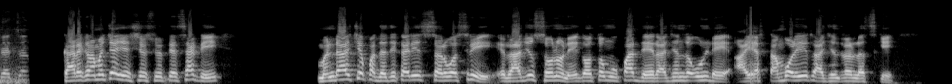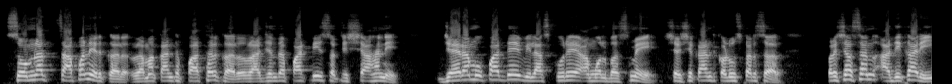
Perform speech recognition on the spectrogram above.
त्याच्या कार्यक्रमाच्या यशस्वीतेसाठी मंडळाचे पदाधिकारी सर्वश्री राजू सोनोने गौतम उपाध्याय राजेंद्र उंडे आयास तांबोळी राजेंद्र लचके सोमनाथ चापनेरकर रमाकांत पाथरकर राजेंद्र पाटील सतीश शहाणे जयराम उपाध्ये विलास कुरे अमोल भस्मे शशिकांत कडुसकर सर प्रशासन अधिकारी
